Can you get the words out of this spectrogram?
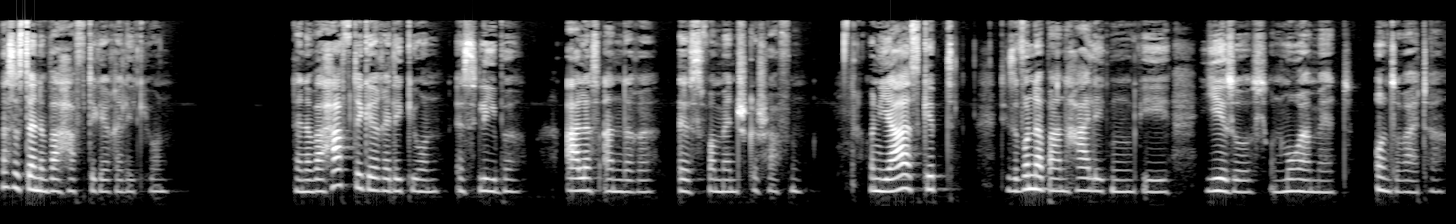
Was ist deine wahrhaftige Religion? Deine wahrhaftige Religion ist Liebe. Alles andere ist vom Mensch geschaffen. Und ja, es gibt diese wunderbaren Heiligen wie Jesus und Mohammed und so weiter.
